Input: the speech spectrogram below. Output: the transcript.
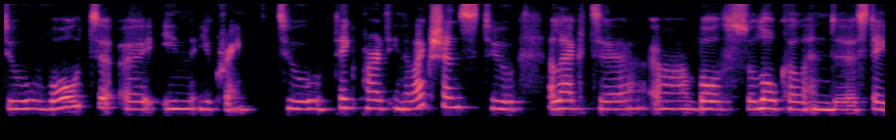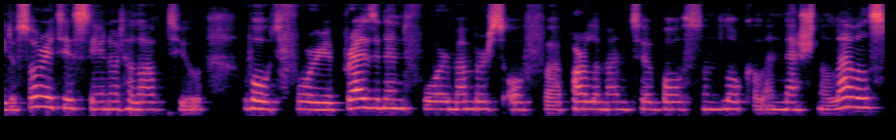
to vote uh, in Ukraine to take part in elections, to elect uh, uh, both local and uh, state authorities. They are not allowed to vote for president, for members of uh, parliament, uh, both on local and national levels.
